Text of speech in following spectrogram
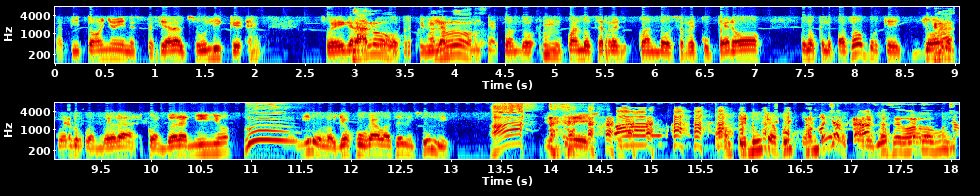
a ti Toño y en especial al Zuli que fue grato Lalo, recibir la noticia cuando cuando se re- cuando se recuperó de lo que le pasó porque yo Gracias. recuerdo cuando era cuando era niño, mi ídolo, yo jugaba a ser el Zuli. Ah, Este, aunque nunca fui Muchas yo gracias, Eduardo. Muchas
